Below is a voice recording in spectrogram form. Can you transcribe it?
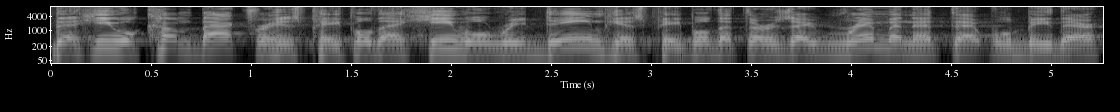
that he will come back for his people, that he will redeem his people, that there is a remnant that will be there.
